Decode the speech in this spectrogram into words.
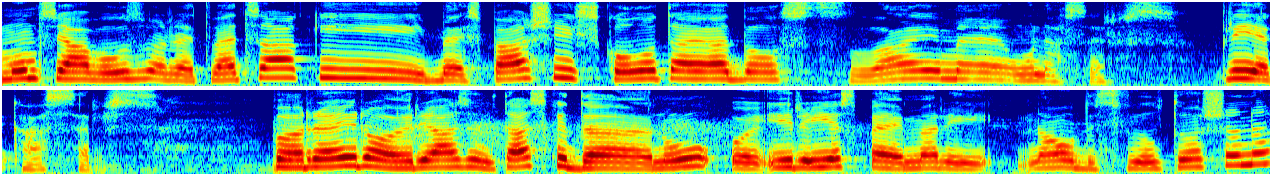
Mums jāva uzvarēt vecāki, mēs paši, skolotāju atbalsts, laime un asaras. Prieka asaras. Par eiro ir jāzina tas, ka nu, ir iespējama arī naudas viltošana.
